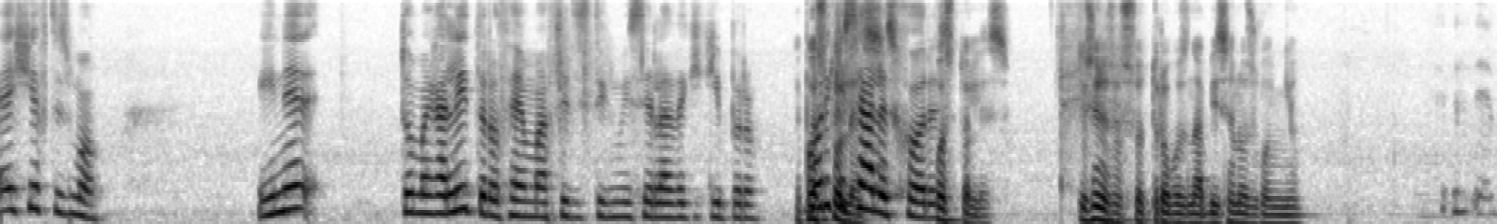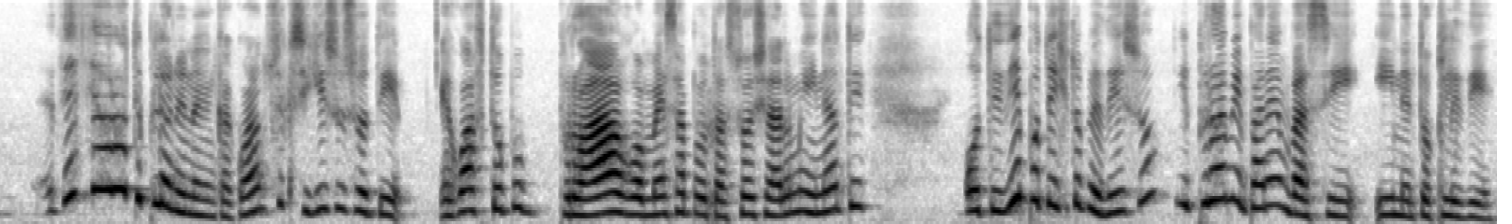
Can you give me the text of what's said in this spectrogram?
έχει αυτισμό. Είναι το μεγαλύτερο θέμα αυτή τη στιγμή σε Ελλάδα και Κύπρο. Ε, πώς Μπορεί το και σε λες; άλλες χώρες. Πώς το λες; Ποιος είναι ο σωστός τρόπος να πεις ενός γονιού; δεν θεωρώ ότι πλέον είναι κακό. Να τους εξηγήσω ότι εγώ αυτό που προάγω μέσα από τα social μου είναι ότι οτιδήποτε έχει το παιδί σου, η πρώιμη παρέμβαση είναι το κλειδί.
